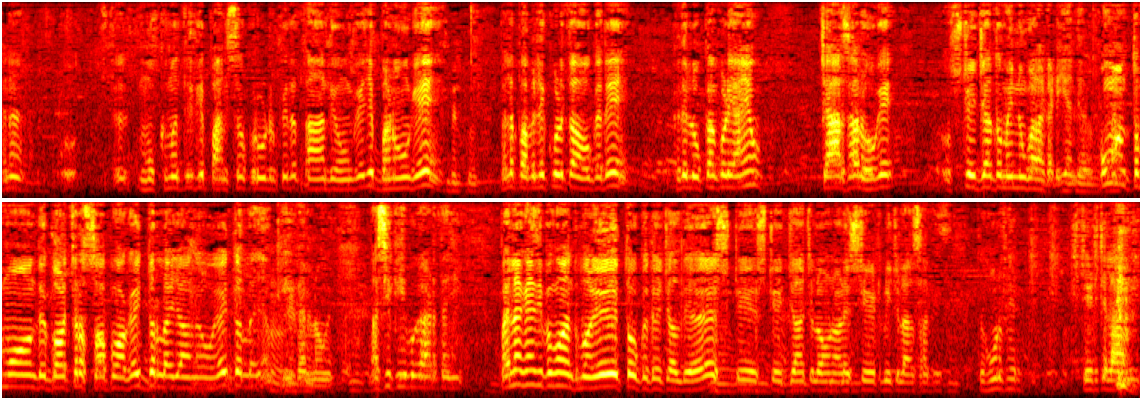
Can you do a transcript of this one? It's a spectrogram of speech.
ਹੈਨਾ? ਮੁੱਖ ਮੰਤਰੀ ਕੇ 500 ਕਰੋੜ ਰੁਪਏ ਤਾਂ ਤਾਂ ਦਿਓਗੇ ਜੇ ਬਣੋਗੇ। ਬਿਲਕੁਲ। ਪਹਿਲਾਂ ਪਬਲਿਕ ਕੋਲ ਤਾਂ ਆਓ ਕਦੇ। ਕਦੇ ਲੋਕਾਂ ਕੋਲੇ ਆਏ ਹੋ 4 ਸਾਲ ਹੋ ਗਏ ਸਟੇਜਾਂ ਤੋਂ ਮੈਨੂੰ ਗਾਲਾਂ ਕੱਢੀ ਜਾਂਦੇ। ਹੋ ਭਗਵੰਤ ਮਾਨ ਦੇ ਗਲ ਚ ਰੱਸਾ ਪਾ ਕੇ ਇੱਧਰ ਲੈ ਜਾਂਦੇ ਹੋ ਇੱਧਰ ਲੈ ਜਾਂਦੇ। ਕੀ ਕਰ ਲਓਗੇ ਅਸੀਂ ਕੀ ਵਿਗਾੜਤਾ ਜੀ? ਪਹਿਲਾਂ ਕਹਿੰਦੇ ਸੀ ਭਗਵੰਤ ਮਾਨ ਇਹ ਤੋਂ ਕਿਤੇ ਚੱਲਦੇ ਆ ਸਟੇ ਸਟੇਜਾਂ ਚਲਾਉਣ ਵਾਲੇ ਸਟੇਟ ਨਹੀਂ ਚਲਾ ਸਕਦੇ। ਤੇ ਹੁਣ ਫਿਰ ਸਟੇਟ ਚਲਾ ਵੀ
